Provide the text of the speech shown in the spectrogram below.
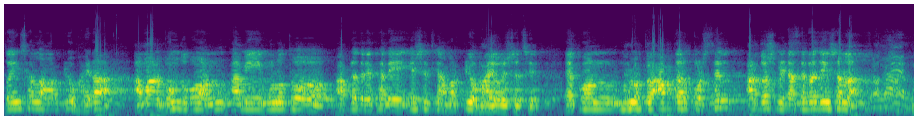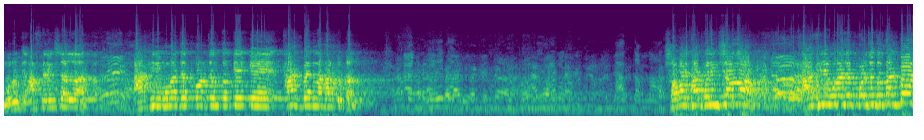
তো ইনশাল্লাহ আমার প্রিয় ভাইরা, আমার বন্ধুগণ, আমি মূলত আপনাদের এখানে এসেছি, আমার প্রিয় ভাইও এসেছে। এখন মূলত আবদার করছেন আর দশ মিনিট আছেন রাজি ইনশাল্লাহ? মুরব্বী আছেন ইনশাল্লাহ? আখিরি মোনাজাত পর্যন্ত কে কে থাকবেন না হাত উঠান? সবাই থাকবেন ইনশাল্লাহ? আখিরি মোনাজাত পর্যন্ত থাকবেন?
